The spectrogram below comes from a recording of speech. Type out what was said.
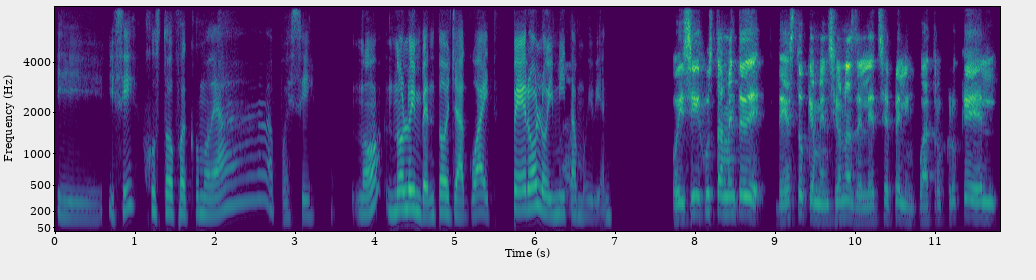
Y, y sí, justo fue como de, ah, pues sí, ¿no? No lo inventó Jack White, pero lo imita muy bien. Oye, sí, justamente de, de, esto que mencionas de Led Zeppelin 4, creo que él,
